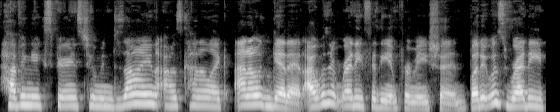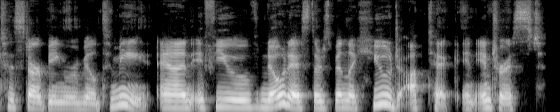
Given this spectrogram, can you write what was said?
having experienced human design, I was kind of like, I don't get it. I wasn't ready for the information, but it was ready to start being revealed to me. And if you've noticed, there's been a huge uptick in interest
